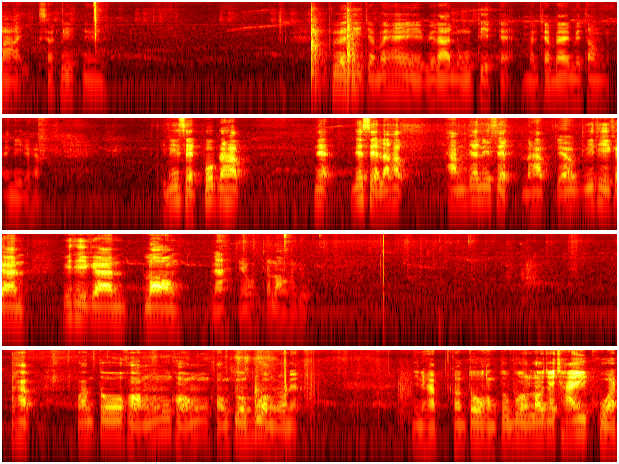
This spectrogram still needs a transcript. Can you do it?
มาอีกสักนิดนึง เพื่อที่จะไม่ให้เวลาหนูติดเนี่ยมันจะไม่ไม่ต้องไอ้นี่นะครับ ทีนี้เสร็จปุ๊บนะครับเนี่ยเนี่ยเสร็จแล้วครับทำแค่นี้เสร็จนะครับ เดี๋ยววิธีการวิธีการลอง นะเดี๋ยวผมจะลองให้ดูนะครับ ความโตของของของตัวบ่วงเราเนี่ยนี่นะครับ ความโตของตัวบ่วงเราจะใช้ขวด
